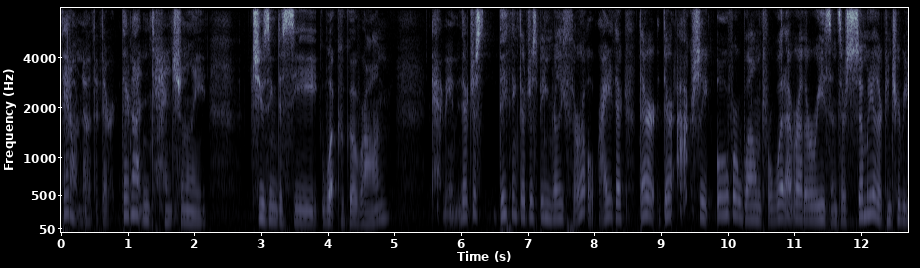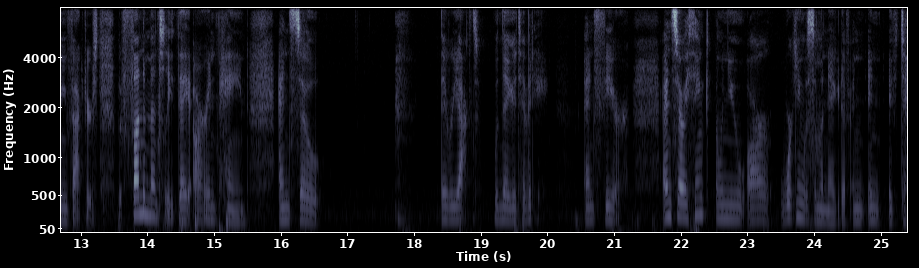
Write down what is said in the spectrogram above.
they don't know that they're they're not intentionally choosing to see what could go wrong. I mean, they're just they think they're just being really thorough, right? They're they're they're actually overwhelmed for whatever other reasons. There's so many other contributing factors, but fundamentally they are in pain. And so they react with negativity and fear. And so I think when you are working with someone negative, and, and if to,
